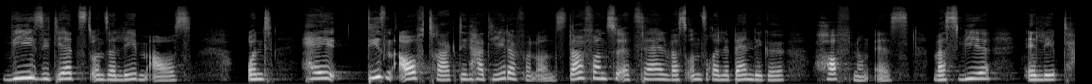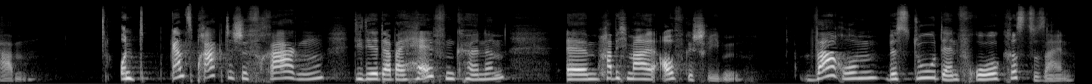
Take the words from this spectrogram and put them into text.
wie sieht jetzt unser Leben aus? Und hey, diesen Auftrag, den hat jeder von uns, davon zu erzählen, was unsere lebendige Hoffnung ist, was wir erlebt haben. Und ganz praktische Fragen, die dir dabei helfen können, ähm, habe ich mal aufgeschrieben. Warum bist du denn froh, Christ zu sein?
